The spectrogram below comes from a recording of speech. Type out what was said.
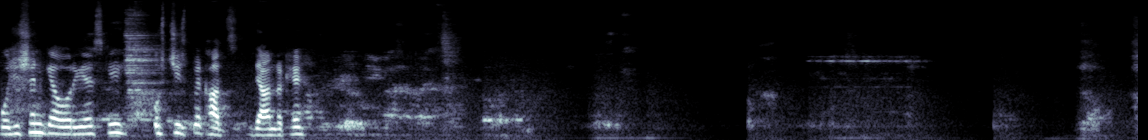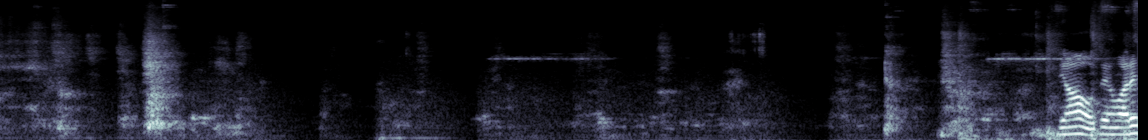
पोजीशन क्या हो रही है इसकी, उस चीज़ पे खास ध्यान रखें। यहाँ होते हैं हमारे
